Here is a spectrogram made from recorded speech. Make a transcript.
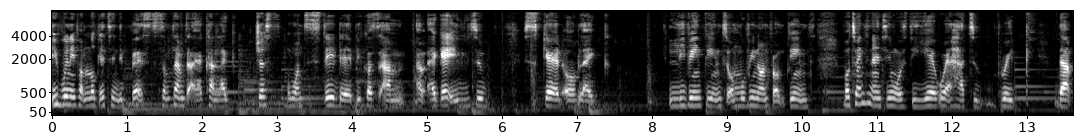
even if I'm not getting the best, sometimes I can like just want to stay there because I'm I, get a little scared of like leaving things or moving on from things. But 2019 was the year where I had to break that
